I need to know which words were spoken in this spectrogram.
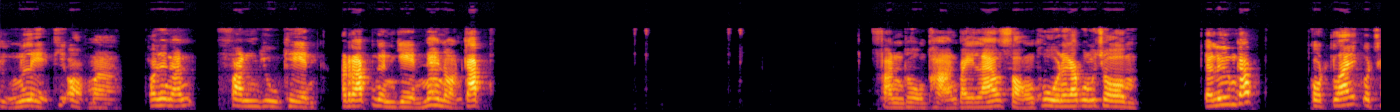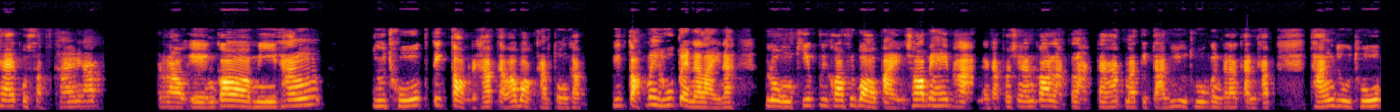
ถึงเลทที่ออกมา เพราะฉะนั้นฟันยูเครนรับเงินเยนแน่นอนครับ ฟันธงผ่านไปแล้ว 2 คู่นะครับคุณผู้ชม อย่าลืมครับ กดไลค์กดแชร์กด subscribe นะครับ เราเองก็มีทั้ง YouTube TikTok นะครับ แต่ว่าบอกตามตรงครับ TikTok ไม่รู้เป็นอะไรนะ ลงคลิปวิเคราะห์ฟุตบอลไป ชอบไม่ให้ผ่านนะครับ เพราะฉะนั้นก็หลักๆนะครับ มาติดตามที่ YouTube กันก็แล้วกันครับ ทั้ง YouTube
